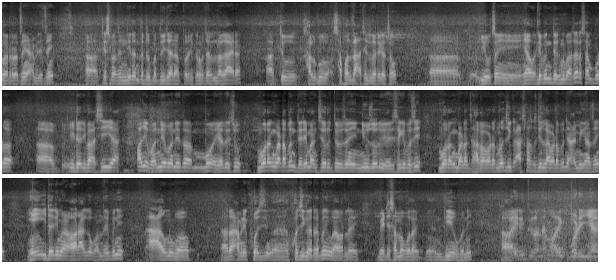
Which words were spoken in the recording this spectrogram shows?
गरेर चाहिँ हामीले चाहिँ त्यसमा चाहिँ निरन्तर रूपमा दुईजना प्रहरी कर्मचारी लगाएर त्यो खालको सफलता हासिल गरेका छौँ। यो चाहिँ यहाँहरूले पनि देख्नु भएको छ र सम्पूर्ण इडरीवासी या अझै भन्यो भने त म हेर्दैछु। मोरङबाट पनि धेरै मान्छेहरू त्यो चाहिँ न्युजहरू हेरिसकेपछि मोरङबाट झापाबाट नजिक आसपासको जिल्लाबाट पनि हामी कहाँ चाहिँ यहीँ इडरीमा हराएको भन्दै पनि आउनुभयो र हामीले खोजी खोजी गरेर पनि उहाँहरूलाई भेटेसम्मकोलाई दियौँ भने तुलनामा अलिक बढी यहाँ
